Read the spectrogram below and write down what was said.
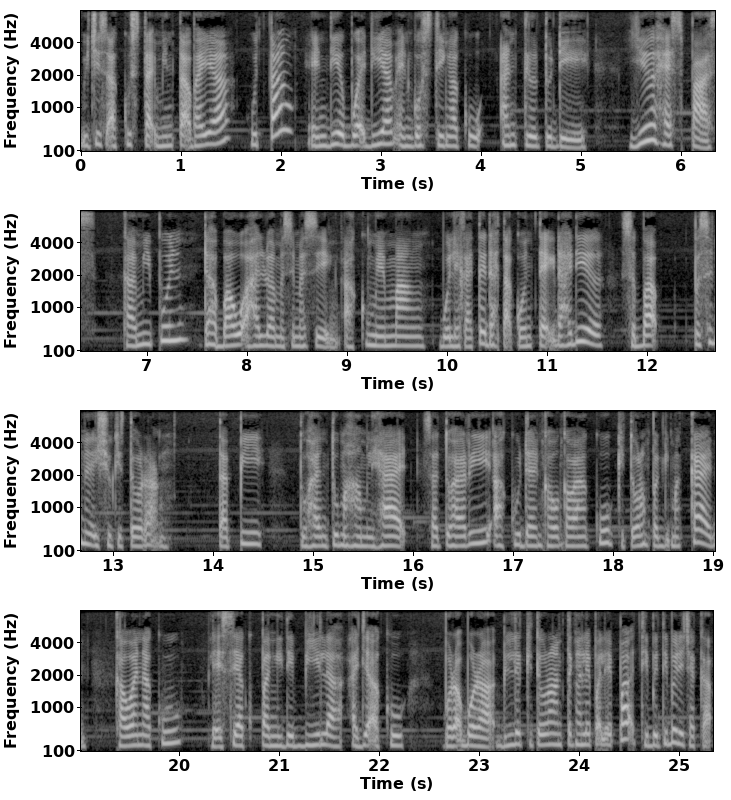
Which is aku start minta bayar hutang and dia buat diam and ghosting aku until today. Year has passed kami pun dah bawa haluan masing-masing. Aku memang boleh kata dah tak kontak dah dia sebab personal issue kita orang. Tapi Tuhan tu maha melihat. Satu hari aku dan kawan-kawan aku, kita orang pergi makan. Kawan aku, let's say aku panggil dia B lah, ajak aku borak-borak. Bila kita orang tengah lepak-lepak, tiba-tiba dia cakap,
